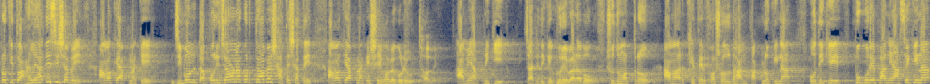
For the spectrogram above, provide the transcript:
প্রকৃত আহলে হাদিস হিসাবে আমাকে আপনাকে জীবনটা পরিচালনা করতে হবে, সাথে সাথে আমাকে আপনাকে সেইভাবে গড়ে উঠতে হবে। আমি, আপনি কি চারিদিকে ঘুরে বেড়াবো? শুধুমাত্র আমার ক্ষেতের ফসল ধান পাকলো কিনা? ওদিকে পুকুরে পানি আসে কিনা?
